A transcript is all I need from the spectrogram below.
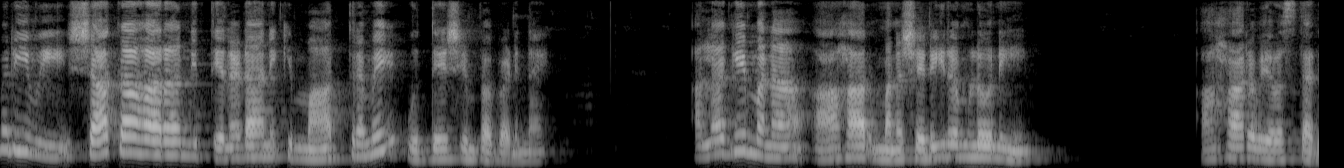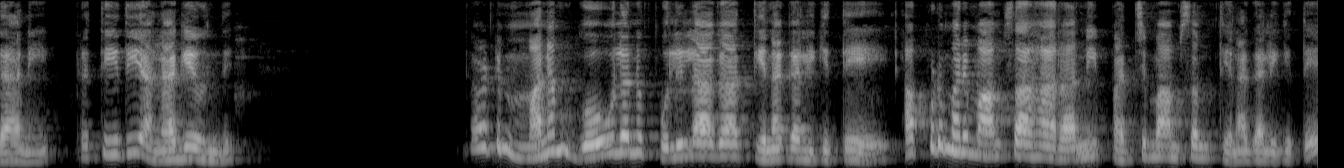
మరి ఇవి శాకాహారాన్ని తినడానికి మాత్రమే ఉద్దేశింపబడినాయి. అలాగే మన ఆహార మన శరీరంలోని ఆహార వ్యవస్థ కానీ ప్రతిదీ అలాగే ఉంది. కాబట్టి మనం గోవులను పులిలాగా తినగలిగితే అప్పుడు మరి మాంసాహారాన్ని పచ్చి మాంసం తినగలిగితే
